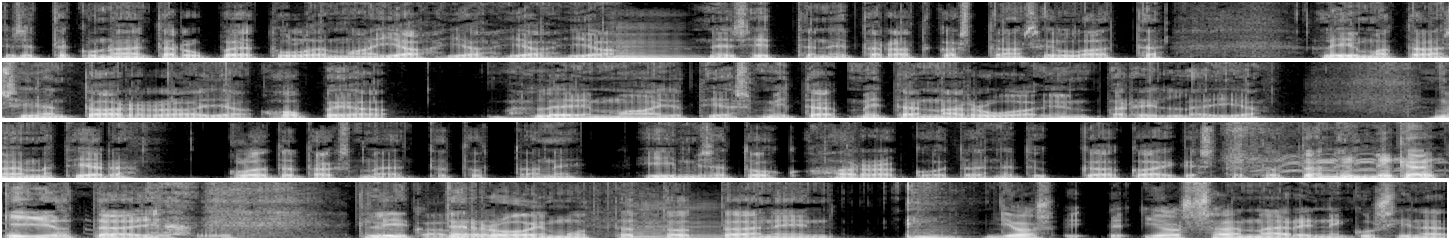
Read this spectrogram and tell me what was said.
Ja sitten kun näitä rupeaa tulemaan ja, ja, ja, ja, mm. niin sitten niitä ratkaistaan sillä, että liimataan siihen tarraa ja hopea leimaa ja ties mitä, mitä narua ympärille. Ja no en mä tiedä, oletetaanko me, että tota, niin, ihmiset on harakoita, että ne tykkää kaikesta, tota, niin mikä kiiltää ja glitteroi, mutta tota, niin, jos, jossain määrin niin kuin siinä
